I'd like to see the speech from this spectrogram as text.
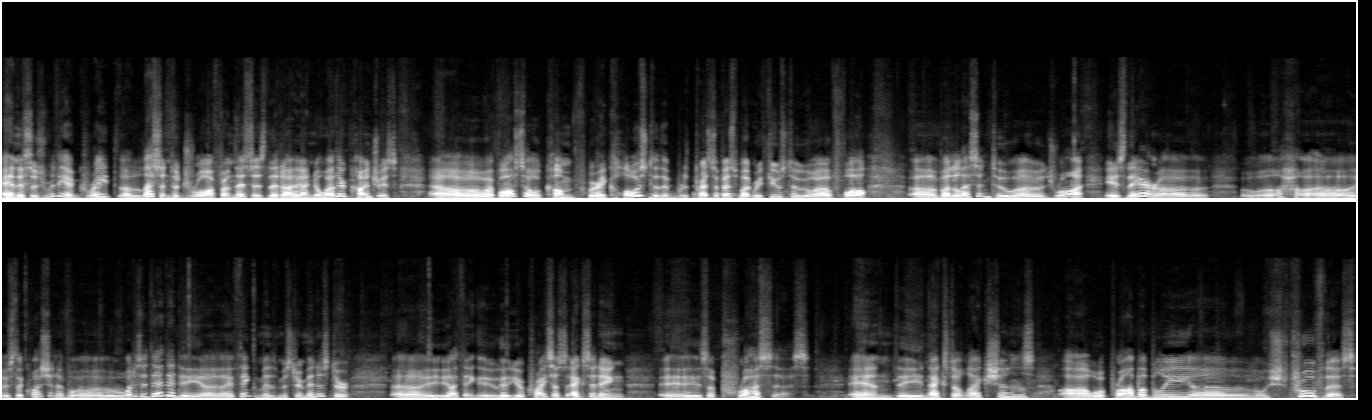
and this is really a great uh, lesson to draw from this is that I, I know other countries uh, have also come very close to the precipice but refuse to uh, fall. but a lesson to draw is there. Uh, is the question of uh, what is identity? Uh, I think, Mr. Minister, I think your crisis exiting is a process and the next elections uh, will probably uh, prove this.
